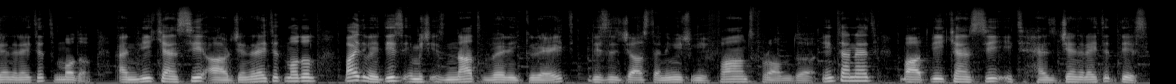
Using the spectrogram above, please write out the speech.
generated model. And we can see our generated model. By the way, this image is not very great. This is just an image we found from the internet, but we can see it has generated this.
